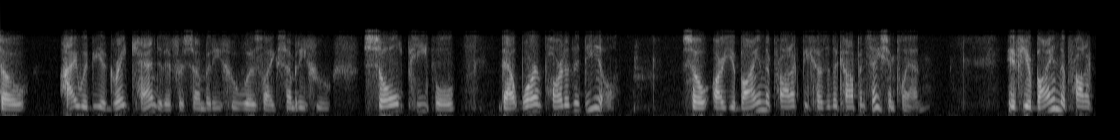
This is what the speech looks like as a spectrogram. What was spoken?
So I would be a great candidate for somebody who was like somebody who sold people that weren't part of the deal. So, are you buying the product because of the compensation plan? If you're buying the product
